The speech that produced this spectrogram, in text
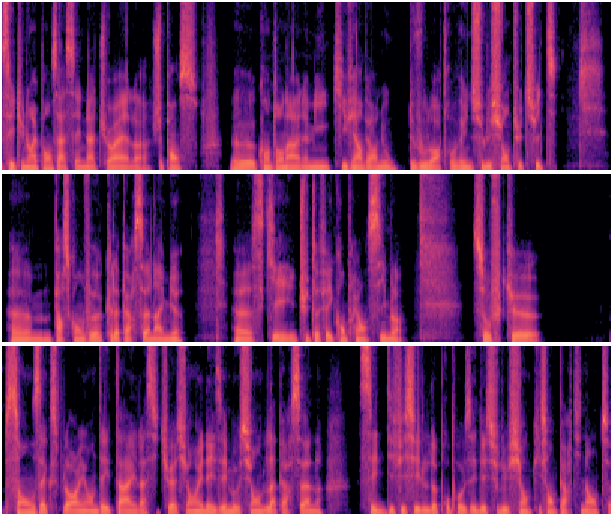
C'est une réponse assez naturelle, je pense, euh, quand on a un ami qui vient vers nous, de vouloir trouver une solution tout de suite parce qu'on veut que la personne aille mieux, euh, ce qui est tout à fait compréhensible. Sauf que sans explorer en détail la situation et les émotions de la personne, c'est difficile de proposer des solutions qui sont pertinentes.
